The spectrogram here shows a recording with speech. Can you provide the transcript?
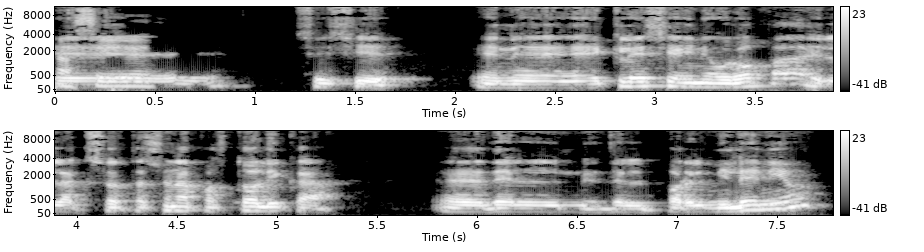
Así eh, Sí, sí. En eh, Eclesia en Europa, en la exhortación apostólica eh, del, por el milenio,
